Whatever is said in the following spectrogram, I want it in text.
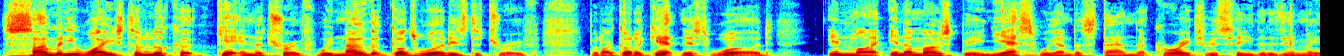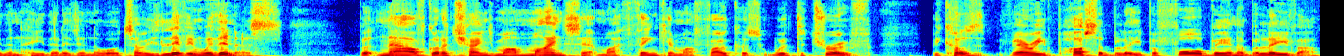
So many ways to look at getting the truth. We know that God's word is the truth, but I've got to get this word in my innermost being. Yes, we understand that greater is he that is in me than he that is in the world. So he's living within us. But now I've got to change my mindset, my thinking, my focus with the truth. Because very possibly before being a believer,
